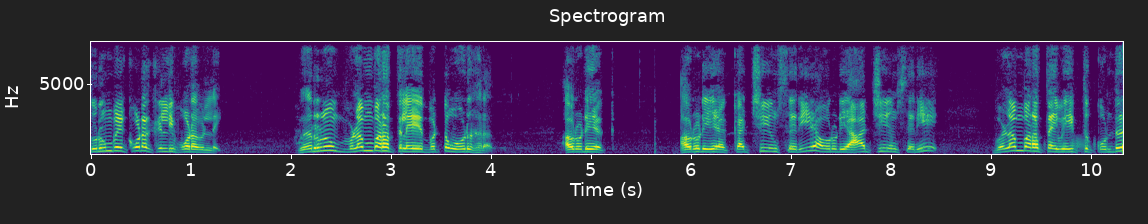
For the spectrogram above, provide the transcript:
துரும்பை கூட கிள்ளி போடவில்லை. வெறும் விளம்பரத்திலே மட்டும் ஓடுகிறது. அவருடைய அவருடைய கட்சியும் சரி அவருடைய ஆட்சியும் சரி விளம்பரத்தை வைத்துக்கொண்டு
